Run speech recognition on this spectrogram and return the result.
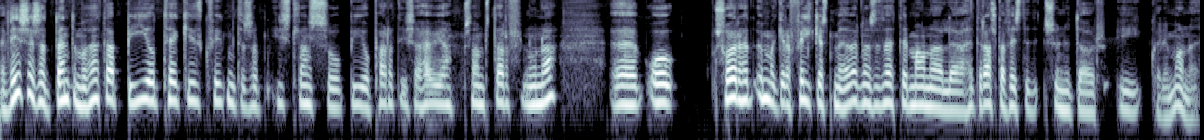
En við sem sagt bendum á þetta, Bíotekið, Kvikmyndasafn Íslands og Bíoparadís að hefja samstarf núna uh, og svo er þetta um að gera fylgjast með vegna að þetta er mánuðarlega, þetta er alltaf fyrsti sunnudagur í hverju mánuði.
